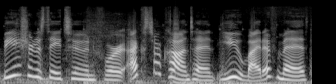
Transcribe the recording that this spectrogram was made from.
Be sure to stay tuned for extra content you might have missed.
